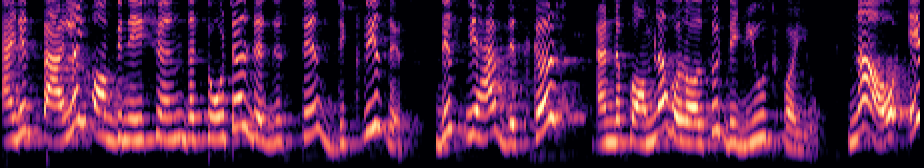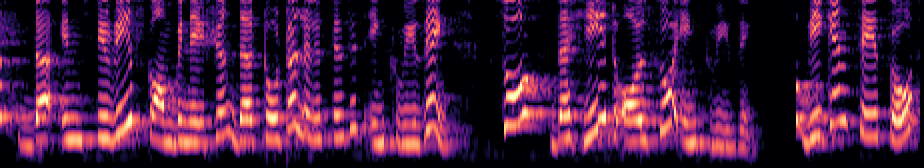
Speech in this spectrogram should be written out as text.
and in parallel combination, the total resistance decreases. This we have discussed and the formula was also deduced for you. Now, if the in series combination, the total resistance is increasing, so the heat also increasing. We can say so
